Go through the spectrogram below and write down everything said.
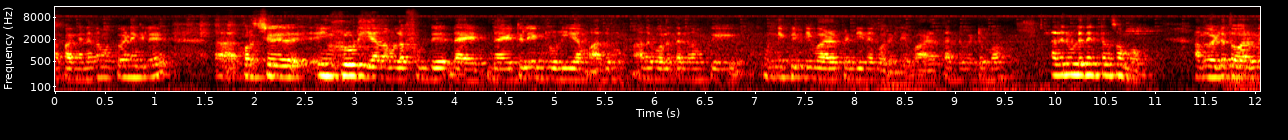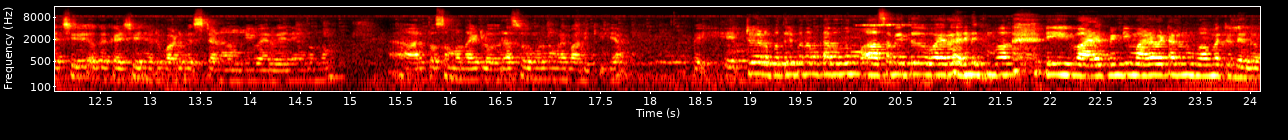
അപ്പോൾ അങ്ങനെ നമുക്ക് വേണമെങ്കിൽ കുറച്ച് ഇൻക്ലൂഡ് ചെയ്യാം നമ്മളെ ഫുഡ് ഡയറ്റ് ഡയറ്റിൽ ഇൻക്ലൂഡ് ചെയ്യാം. അതും അതുപോലെ തന്നെ നമുക്ക് ഈ ഉണ്ണിപ്പിണ്ടി വാഴപ്പിണ്ടി എന്നൊക്കെ പറയില്ലേ? വാഴത്തണ്ട് വെട്ടുമ്പോൾ അതിനുള്ളിൽ കിട്ടുന്ന സംഭവം. അതുമായിട്ട് തോരൻ വെച്ച് ഒക്കെ കഴിച്ച് കഴിഞ്ഞാൽ ഒരുപാട് ബെസ്റ്റാണ് നമുക്ക് ഈ വയറുവേദനയൊന്നും. അടുത്ത സംബന്ധമായിട്ടുള്ള ഒരു അസുഖങ്ങളും നമ്മളെ ബാധിക്കില്ല. ഏറ്റവും എളുപ്പത്തിൽ ഇപ്പോൾ നമുക്കതൊന്നും ആ സമയത്ത് വയറുവേദന എടുക്കുമ്പോൾ ഈ വാഴപ്പിണ്ടി വാഴ വെട്ടാനൊന്നും പോകാൻ പറ്റില്ലല്ലോ.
